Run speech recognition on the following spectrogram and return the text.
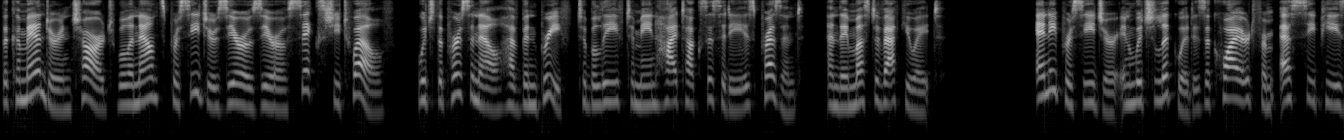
the commander in charge will announce Procedure 006 She 12, which the personnel have been briefed to believe to mean high toxicity is present, and they must evacuate. Any procedure in which liquid is acquired from SCP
